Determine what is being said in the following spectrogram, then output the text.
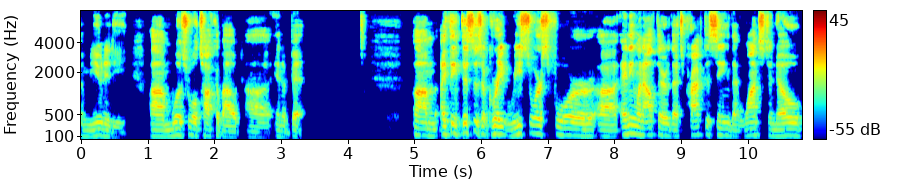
immunity, um, which we'll talk about uh, in a bit. Um, I think this is a great resource for uh, anyone out there that's practicing that wants to know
